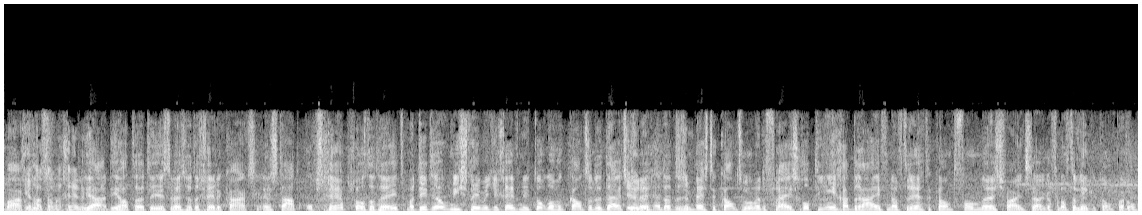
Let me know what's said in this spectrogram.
Maar die goed, had al een gele ja, kaart. die had uit de eerste wedstrijd een gele kaart. En staat op scherp, zoals dat heet. Maar dit is ook niet slim, want je geeft nu toch nog een kans aan de Duitsers weg. En dat is een beste kans hoor, met een vrije schop die in gaat draaien... vanaf de rechterkant van uh, Schweinsteiger. Vanaf de linkerkant, pardon.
